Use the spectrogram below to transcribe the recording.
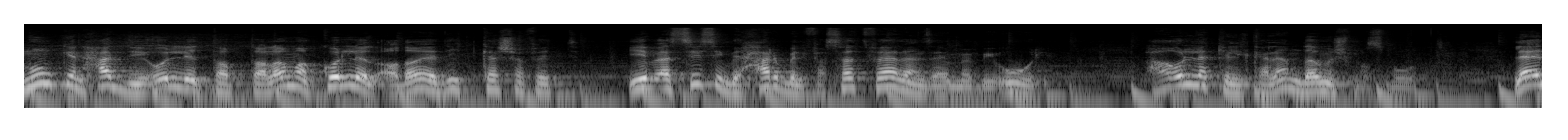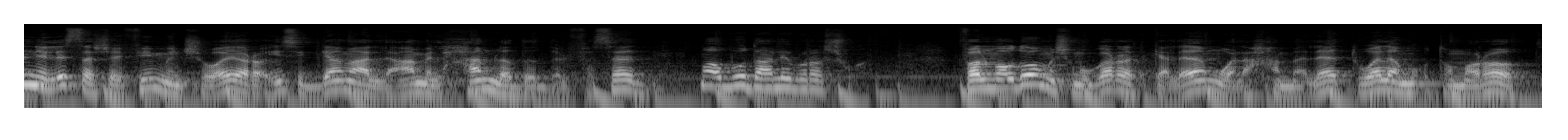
ممكن حد يقول لي طب طالما كل القضايا دي اتكشفت يبقى السيسي بيحارب الفساد فعلا زي ما بيقول. هقول لك الكلام ده مش مظبوط. لأن لسه شايفين من شوية رئيس الجامعة اللي عامل حملة ضد الفساد مقبوض عليه برشوة. فالموضوع مش مجرد كلام ولا حملات ولا مؤتمرات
